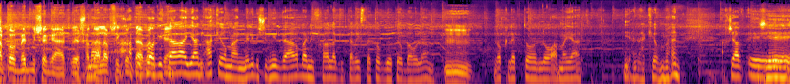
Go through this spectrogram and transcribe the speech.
הגיטרה פה באמת משגעת, וחבל שמע, להפסיק אותה. אפרופו כן. הגיטרה, יאן אקרמן, נדמה לי ב-74 נבחר לגיטריסט הטוב ביותר בעולם. מהמם. לא קלפטון, לא עמייט, יאן אקרמן. עכשיו, אה, זה,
